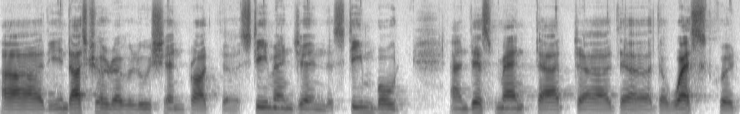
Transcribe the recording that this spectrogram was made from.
Uh, the Industrial Revolution brought the steam engine, the steamboat, and this meant that uh, the, the West could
